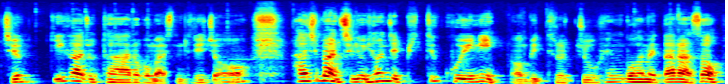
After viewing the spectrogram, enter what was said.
즉 끼가 좋다라고 말씀드리죠. 하지만 지금 현재 비트코인이 어, 밑으로 쭉 횡보함에 따라서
